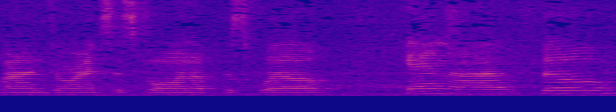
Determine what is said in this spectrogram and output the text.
My endurance is going up as well and I feel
